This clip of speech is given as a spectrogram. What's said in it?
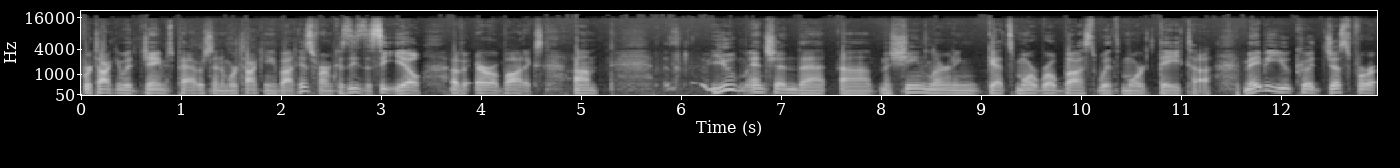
We're talking with James Paterson, and we're talking about his firm because he's the CEO of Aerobotics. Um, you mentioned that uh, machine learning gets more robust with more data. Maybe you could just for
